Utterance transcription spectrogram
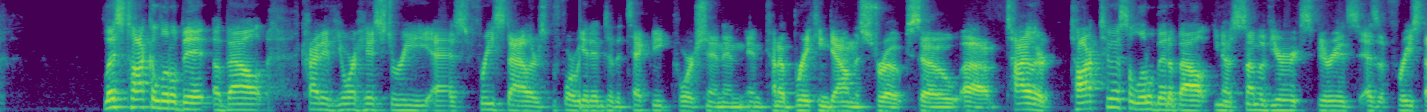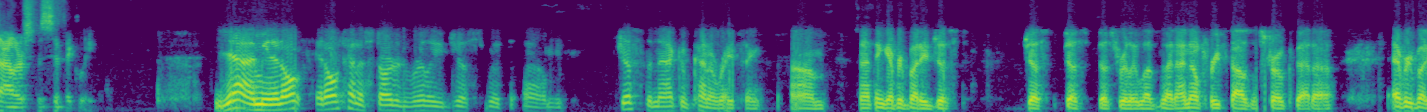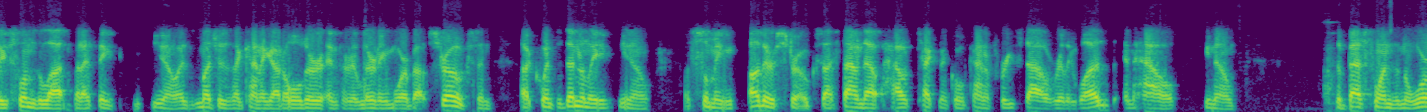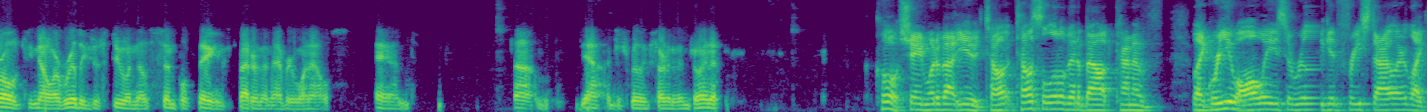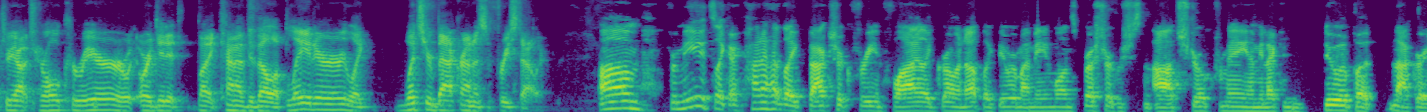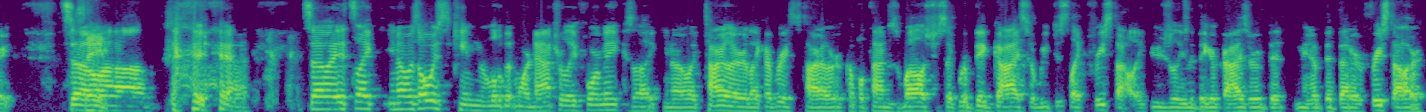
let's talk a little bit about kind of your history as freestylers before we get into the technique portion and, and kind of breaking down the stroke. So, um, Tyler, talk to us a little bit about you know some of your experience as a freestyler specifically. Yeah, I mean, it all it all kind of started really just with um, just the knack of kind of racing, um, and I think everybody just just just just really love that. I know freestyle is a stroke that uh everybody swims a lot, but I think you know as much as I kind of got older and started learning more about strokes, and uh, coincidentally, you know, swimming other strokes, I found out how technical kind of freestyle really was, and how you know the best ones in the world, you know, are really just doing those simple things better than everyone else. And um, yeah, I just really started enjoying it. Cool. Shane, what about you? Tell tell us a little bit about kind of like were you always a really good freestyler like throughout your whole career or, or did it like kind of develop later? Like what's your background as a freestyler? Um, for me, it's like I kind of had like backstroke, free, and fly like growing up. Like they were my main ones. Breaststroke was just an odd stroke for me. I mean, I can do it, but not great. So uh, yeah. so it's like you know, it's always came a little bit more naturally for me because like you know, like Tyler, like I've raced Tyler a couple times as well. It's just like we're big guys, so we just like freestyle. Like usually the bigger guys are a bit, you know, a bit better freestyler.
